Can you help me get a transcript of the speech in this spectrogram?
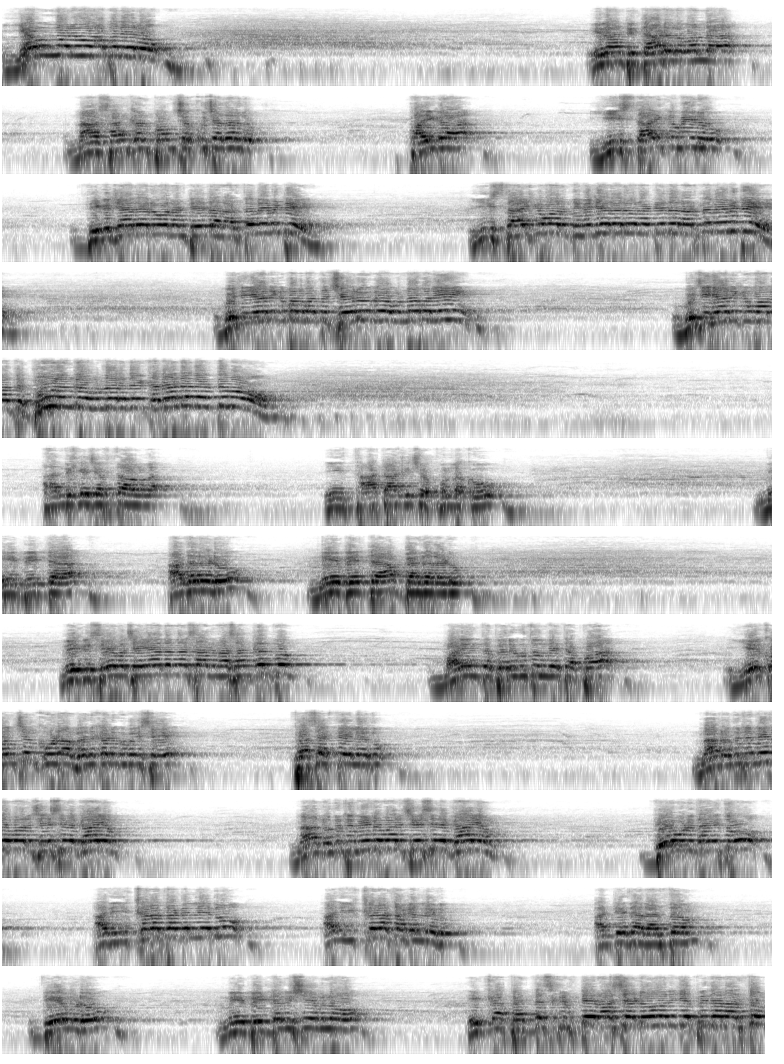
ఎవ్వరూ ఆపలేరు. ఇలాంటి దాడుల వల్ల నా సంకల్పం చెక్కు చెదరదు. పైగా ఈ స్థాయికి మీరు దిగజారారు అని అంటే దాని అర్థం ఏమిటి? ఈ స్థాయికి వారు దిగజారారు అని అంటే దాని అర్థం ఏమిటి? విజయానికి మనం అంత చేరు విజయానికి వాళ్ళంత దూరంగా ఉన్నారనే కదా దాని అర్థము అందుకే చెప్తా ఉన్నా ఈ తాటాకి చెప్పులకు నీ బిడ్డ అదలడు నీ బిడ్డ బెదరడు. మీకు సేవ చేయాలన్న సార్ నా సంకల్పం. మరింత పెరుగుతుందే తప్ప ఏ కొంచెం కూడా వెనుకడుగు వేసే ప్రసక్తే లేదు. నా నుదుటి మీద వారు చేసిన గాయం నా నుదుటి మీద వారు చేసిన గాయం దేవుడి దయతో అది ఇక్కడ తగలలేదు అది ఇక్కడ తగలలేదు. అంటే దాని అర్థం దేవుడు మీ బిడ్డ విషయంలో ఇంకా పెద్ద స్క్రిప్టే రాశాడు అని చెప్పి దాని అర్థం.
